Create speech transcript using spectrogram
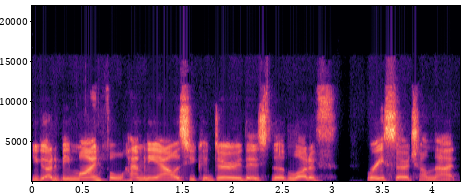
you got to be mindful how many hours you can do. There's a lot of research on that.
